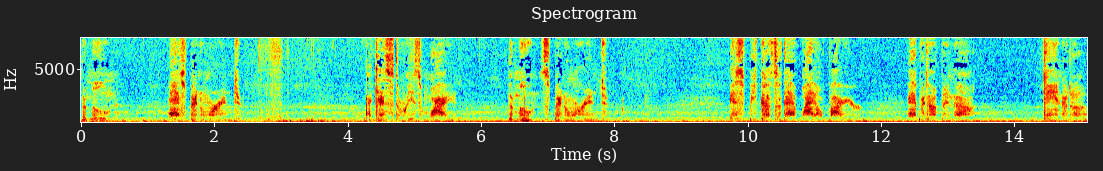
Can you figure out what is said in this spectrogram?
the moon has been orange? I guess the reason why the moon's been orange because of that wildfire happened up in uh, Canada.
